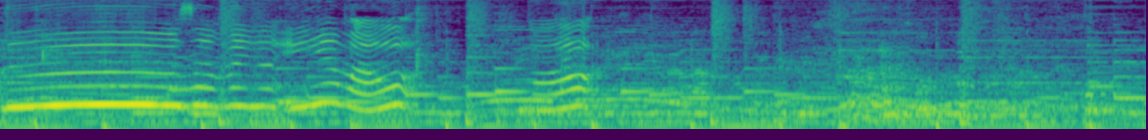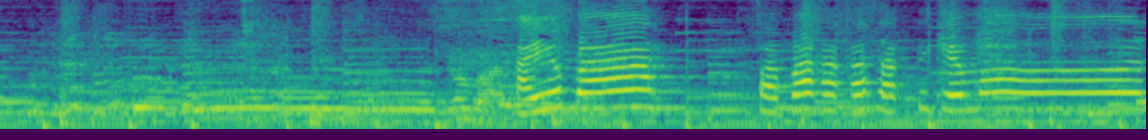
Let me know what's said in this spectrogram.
Tuh, sampai yang iya. Mau. Ayo Pak. Papa Kakak Sakti Kemon.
